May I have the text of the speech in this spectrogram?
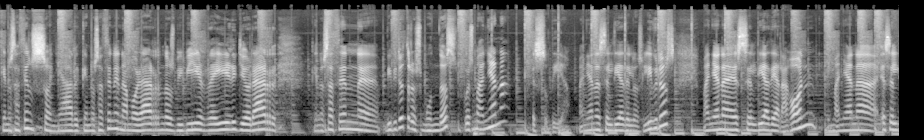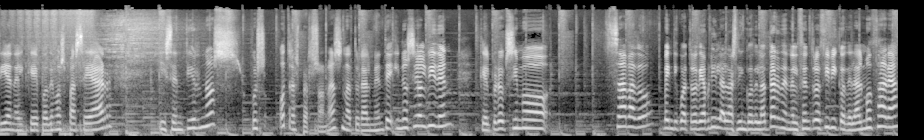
que nos hacen soñar, que nos hacen enamorarnos, vivir, reír, llorar, que nos hacen eh, vivir otros mundos, pues mañana es su día. Mañana es el día de los libros, mañana es el día de Aragón y mañana es el día en el que podemos pasear y sentirnos pues otras personas, naturalmente. Y no se olviden que el próximo sábado, 24 de abril a las 5 de la tarde en el Centro Cívico de la Almozara,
